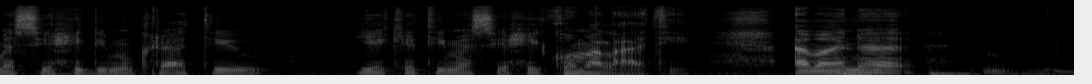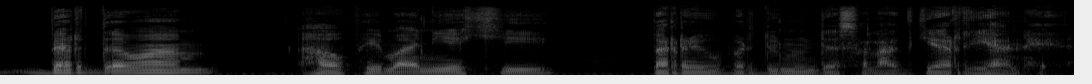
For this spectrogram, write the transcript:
مەسیحی دیموکراتی و یەکێتی مەسیحی کۆمەڵاتی ئەمانە بەردەوام هاوپەیمانیەکی بەڕێوەبردن و دەسەڵاتگەڕیان هەیە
